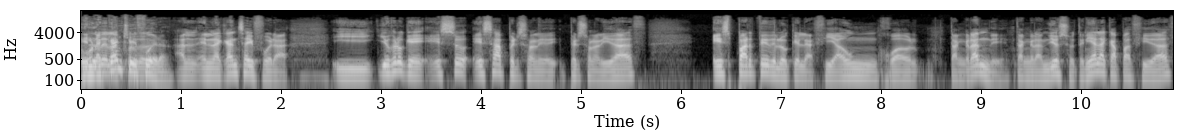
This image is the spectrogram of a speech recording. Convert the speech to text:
en la cancha y fuera. en la cancha y fuera. Y yo creo que eso, esa personalidad es parte de lo que le hacía un jugador tan grande, tan grandioso. Tenía la capacidad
